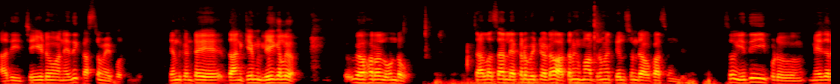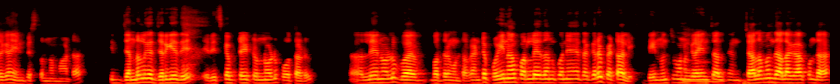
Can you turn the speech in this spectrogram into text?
అది చేయడం అనేది కష్టమైపోతుంది. ఎందుకంటే దానికేమి లీగల్ వ్యవహారాలు ఉండవు. చాలాసార్లు ఎక్కడ పెట్టాడో అతనికి మాత్రమే తెలుసుండే అవకాశం ఉంది. సో ఇది ఇప్పుడు మేజర్గా వినిపిస్తున్నమాట ఇది జనరల్గా జరిగేది. రిస్క్ అప్టైట్ ఉన్నోడు పోతాడు. ఆ, లేనోళ్ళు భ- భద్రంగా ఉంటారు. అంటే పోయినా పర్లేదు అనుకునే దగ్గరే పెట్టాలి. దీని నుంచి మనం Hmm. గ్రహించాల్సిన చాలా మంది అలా కాకుండా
